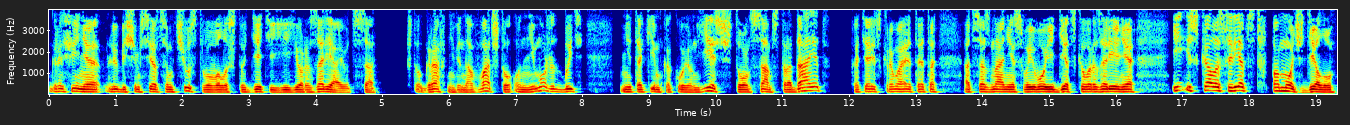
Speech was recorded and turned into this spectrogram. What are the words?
Графиня любящим сердцем чувствовала, что дети ее разоряются, что граф не виноват, что он не может быть не таким, какой он есть, что он сам страдает, хотя и скрывает это от сознания своего и детского разорения, и искала средств помочь делу,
